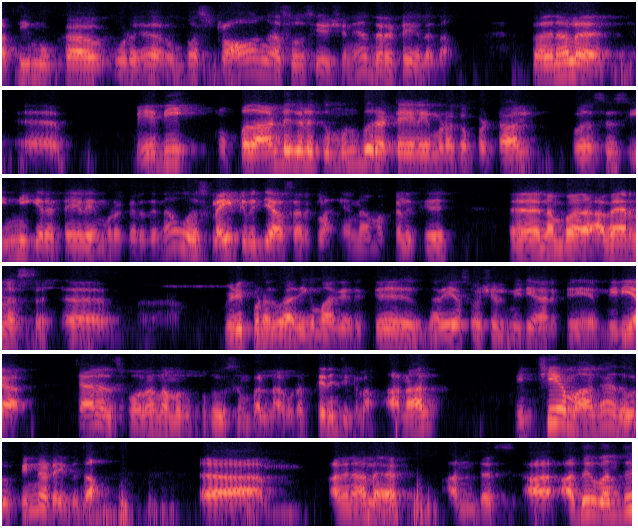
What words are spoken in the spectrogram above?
அதிமுக உடைய ரொம்ப ஸ்ட்ராங் அசோசியேஷனே அந்த இரட்டை இலை தான். So, அதனால மேபி முப்பது ஆண்டுகளுக்கு முன்பு இரட்டை இலை முடக்கப்பட்டால் வர்சஸ் இன்னைக்கு இரட்டை இலை முடக்கிறதுனா ஒரு ஸ்லைட் வித்தியாசம் இருக்கலாம். ஏன்னா மக்களுக்கு நம்ம அவேர்னஸ் விழிப்புணர்வு அதிகமாக இருக்கு. நிறைய சோசியல் மீடியா இருக்கு. மீடியா சேனல்ஸ் மூலம் நமக்கு புது சிம்பிள்னா கூட தெரிஞ்சுக்கலாம். ஆனால் நிச்சயமாக அது ஒரு பின்னடைவு தான். ஆஹ் அதனால அந்த அது வந்து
